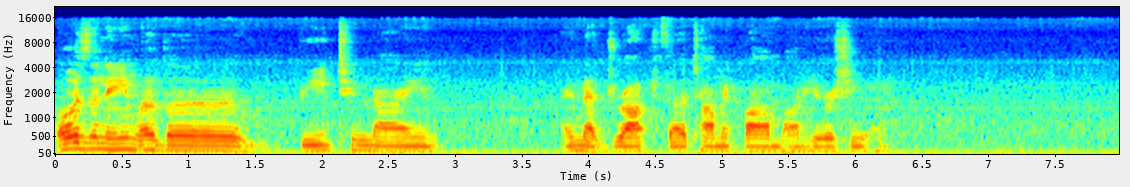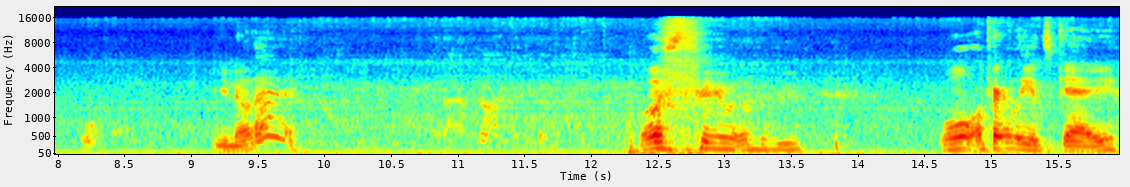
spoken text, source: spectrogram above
What was the name of the B 29 and that dropped the atomic bomb on Hiroshima? You know that? What was the name of the B? Well, apparently it's gay.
